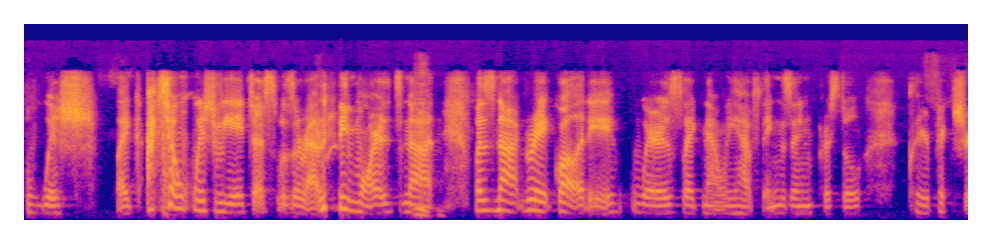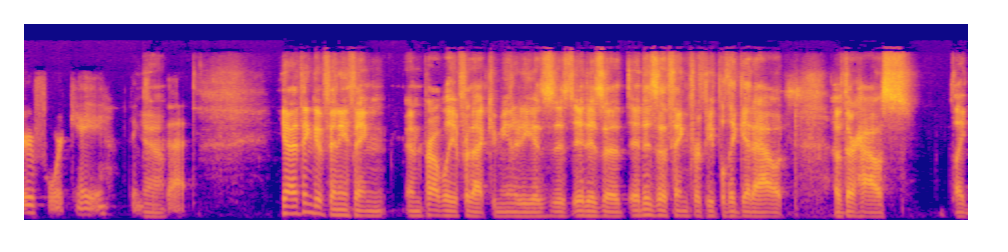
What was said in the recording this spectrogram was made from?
wish like I don't wish VHS was around anymore. It's not was not great quality. Whereas like now we have things in crystal clear picture, 4K, things Yeah. like that. Yeah, I think if anything, and probably for that community, is, is it is a it is a thing for people to get out of their house, like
